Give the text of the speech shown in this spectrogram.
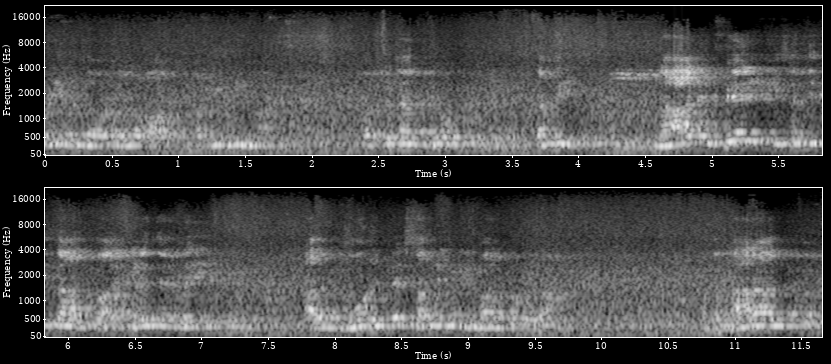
வழி வந்தவர்கள் அல்லவா அப்படி இப்படின்னா அவர் சொன்னார் "ஐயோ, தம்பி நாலு பேர் இன்னைக்கு சந்தித்தால் இளைஞர்களை அதில் மூணு பேர் சபரிமலைக்கு மாற போடுறான் அந்த நாலாவது நபர்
